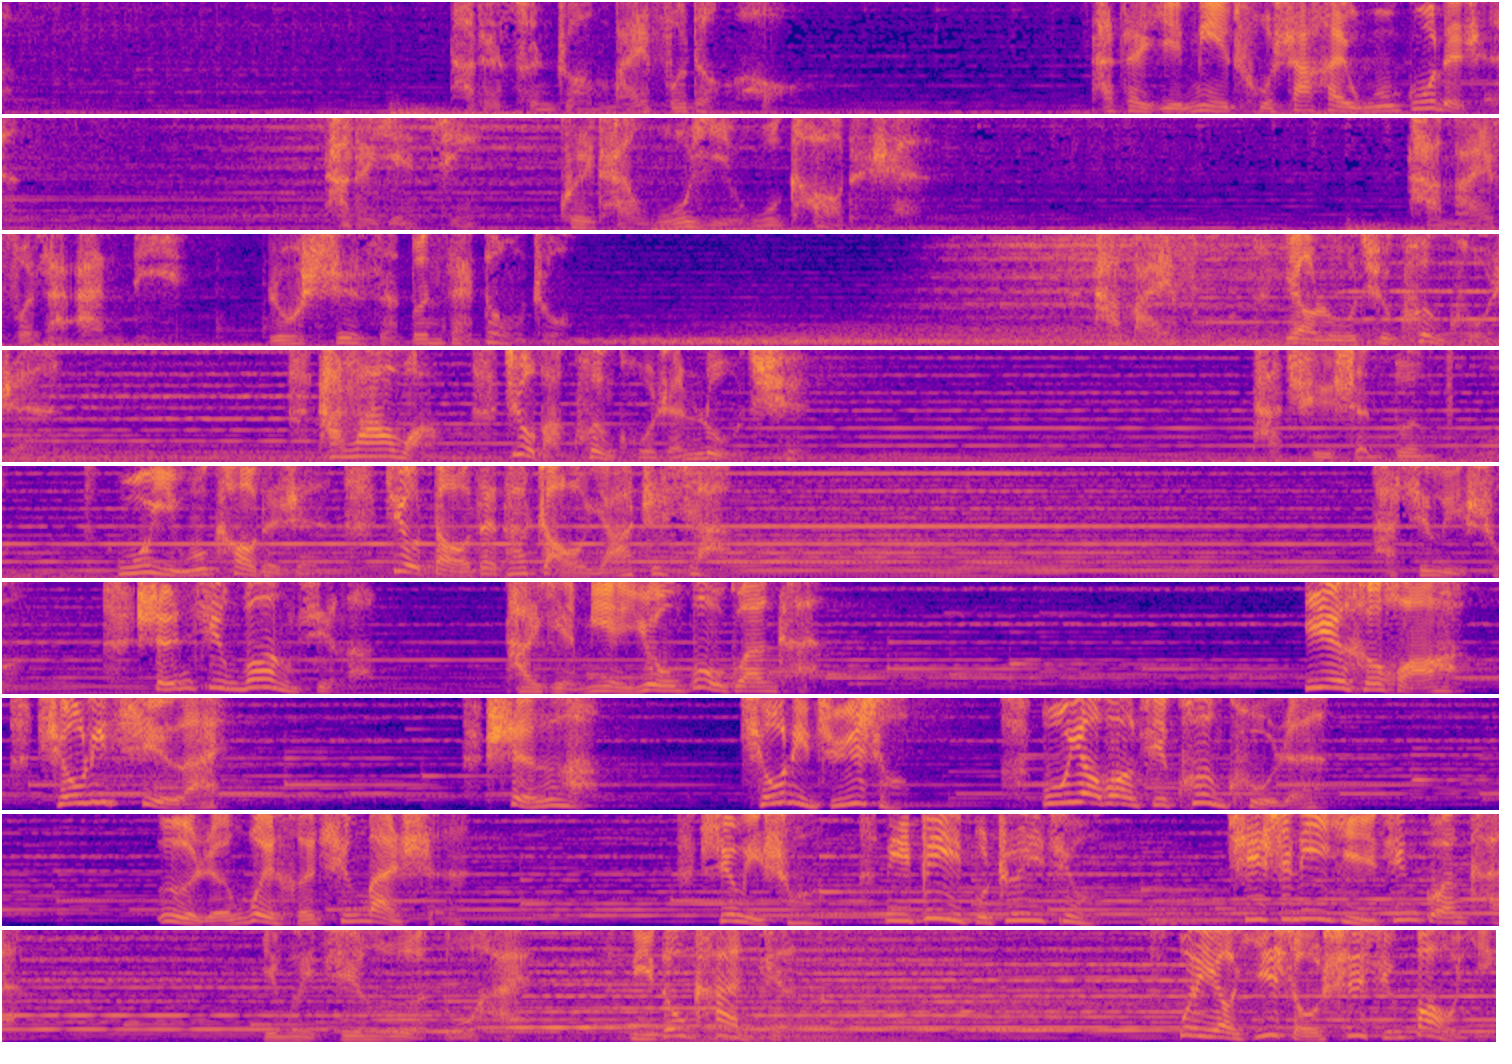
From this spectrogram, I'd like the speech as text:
他在村庄埋伏等候。他在隐秘处杀害无辜的人，他的眼睛窥探无依无靠的人，他埋伏在暗地，如狮子蹲在洞中。他埋伏要掳去困苦人，他拉网就把困苦人掳去。屈身蹲伏，无依无靠的人就倒在他爪牙之下。他心里说：“神竟忘记了，他掩面永不观看。耶和华，求你起来！神啊，求你举手，不要忘记困苦人。恶人为何轻慢神？心里说你必不追究，其实你已经观看，因为奸恶毒害，你都看见了。”为要以手施行报应，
